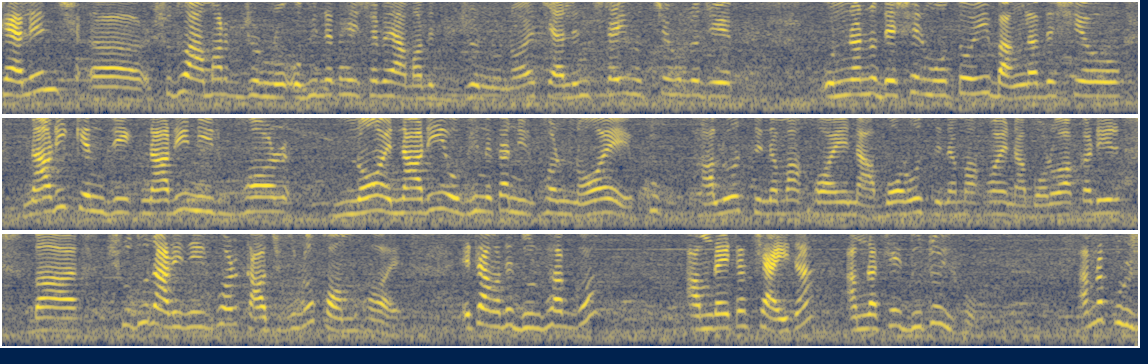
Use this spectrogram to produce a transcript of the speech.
চ্যালেঞ্জ শুধু আমার জন্য, অভিনেতা হিসেবে আমাদের জন্য নয় চ্যালেঞ্জটাই হচ্ছে হলো যে অন্যান্য দেশের মতোই বাংলাদেশেও নারী কেন্দ্রিক, নারী নির্ভর নয়, নারী অভিনেতা নির্ভর নয়। খুব ভালো সিনেমা হয় না, বড় সিনেমা হয় না, বড় আকারের বা শুধু নারী নির্ভর কাজগুলো কম হয়। এটা আমাদের দুর্ভাগ্য। আমরা এটা চাই না, আমরা চাই দুটোই হোক। আমরা পুরুষ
